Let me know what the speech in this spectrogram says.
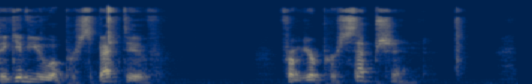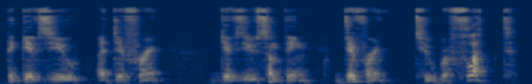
They give you a perspective from your perception that gives you a different, gives you something different to reflect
